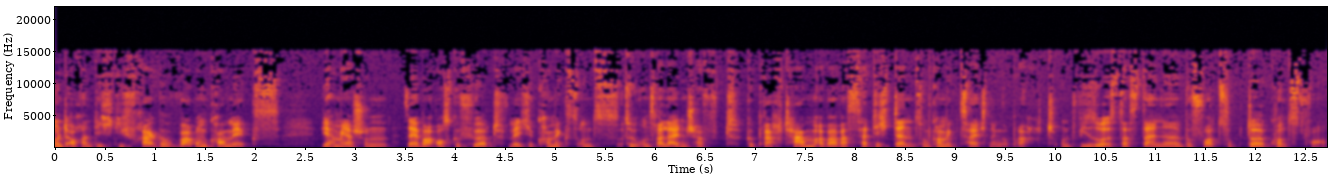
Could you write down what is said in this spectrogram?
Und auch an dich die Frage, warum Comics? Wir haben ja schon selber ausgeführt, welche Comics uns zu unserer Leidenschaft gebracht haben, aber was hat dich denn zum Comiczeichnen gebracht? Und wieso ist das deine bevorzugte Kunstform?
